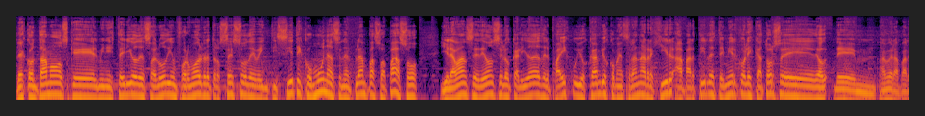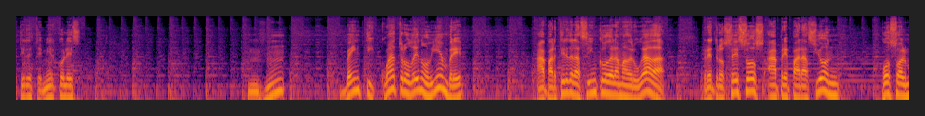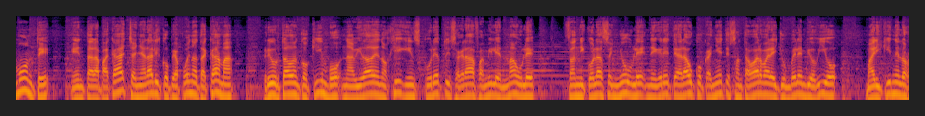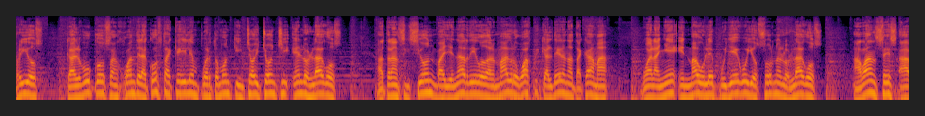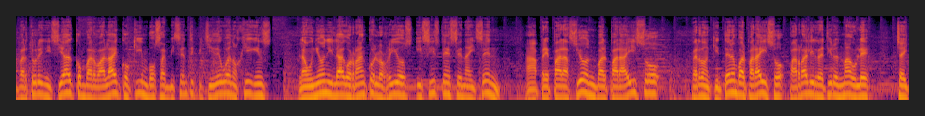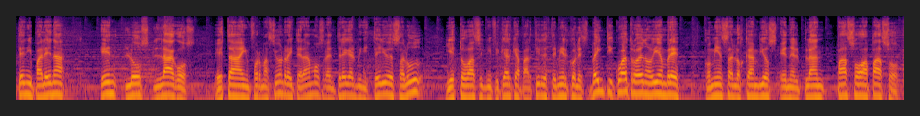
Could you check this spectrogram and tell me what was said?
Les contamos que el Ministerio de Salud informó el retroceso de 27 comunas en el plan paso a paso y el avance de 11 localidades del país cuyos cambios comenzarán a regir a partir de este miércoles 14 de... de a ver, a partir de este miércoles... ujú, 24 de noviembre a partir de las 5 de la madrugada. Retrocesos a preparación Pozo Almonte en Tarapacá, Chañaral y Copiapó en Atacama, Río Hurtado en Coquimbo, Navidad en O'Higgins, Curepto y Sagrada Familia en Maule, San Nicolás en Ñuble, Negrete, Arauco, Cañete, Santa Bárbara y Yumbel en Biobío, Mariquín en Los Ríos, Calbuco, San Juan de la Costa, Keil en Puerto Montt, Quinchao y Chonchi en Los Lagos, a Transición, Vallenar, Diego de Almagro, Huasco y Caldera en Atacama, Gualañé en Maule, Puyehue y Osorno en Los Lagos, Avances a apertura inicial con Barbalá Coquimbo, San Vicente y Pichidegua en O'Higgins, La Unión y Lago Ranco en Los Ríos y Cisnes en Aysén. A preparación Valparaíso, perdón, Quintero en Valparaíso, Parral y Retiro en Maule, Chaitén y Palena en Los Lagos. Esta información, reiteramos, la entrega el Ministerio de Salud y esto va a significar que a partir de este miércoles 24 de noviembre comienzan los cambios en el plan paso a paso.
